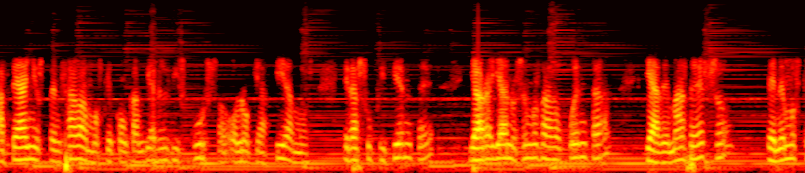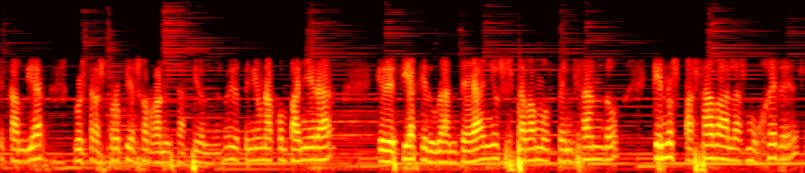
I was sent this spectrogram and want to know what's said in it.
Hace años pensábamos que con cambiar el discurso o lo que hacíamos era suficiente y ahora ya nos hemos dado cuenta que además de eso tenemos que cambiar nuestras propias organizaciones. ¿no? Yo tenía una compañera que decía que durante años estábamos pensando qué nos pasaba a las mujeres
